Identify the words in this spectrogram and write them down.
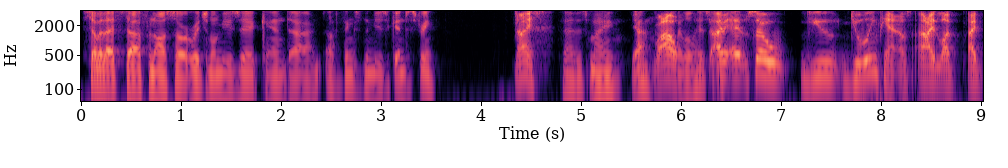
some of that stuff and also original music and uh, other things in the music industry. Nice. That is my yeah, Wow. my little history. I mean, so you dueling pianos. I love. I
